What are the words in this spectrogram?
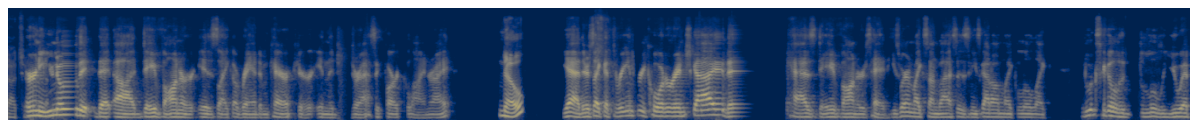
Gotcha. Ernie, you know that that uh, Dave Vonner is like a random character in the Jurassic Park line, right? No, Yeah, there's like a three and three quarter inch guy that has Dave Vonner's head. He's wearing like sunglasses and he's got on like a little like he looks like a little, little UF,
